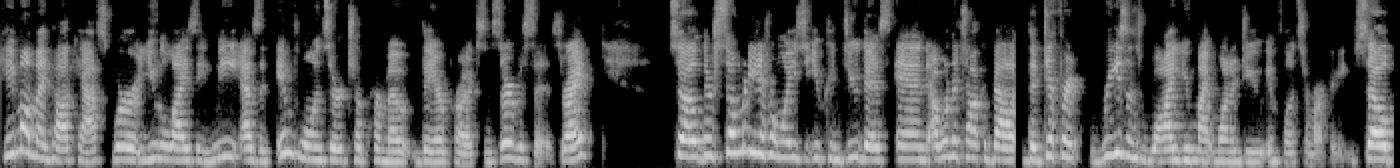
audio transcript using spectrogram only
came on my podcast were utilizing me as an influencer to promote their products and services, right? So there's so many different ways that you can do this and I want to talk about the different reasons why you might want to do influencer marketing. So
